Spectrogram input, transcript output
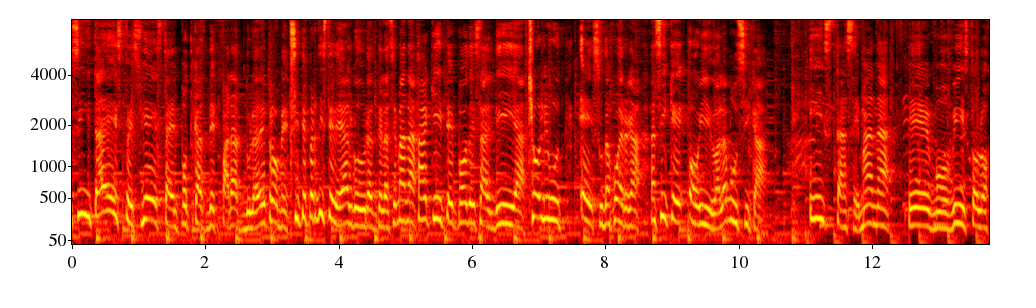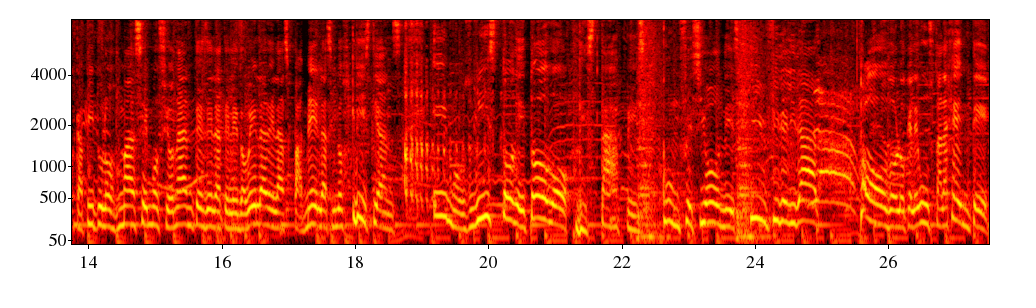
pausita, esto es fiesta, el podcast de Farándula de Trome. Si te perdiste de algo durante la semana, aquí te pones al día. Chollywood es una juerga, así que oído a la música. Esta semana hemos visto los capítulos más emocionantes de la telenovela de las Pamelas y los Christians. Hemos visto de todo. Destapes, confesiones, infidelidad todo lo que le gusta a la gente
